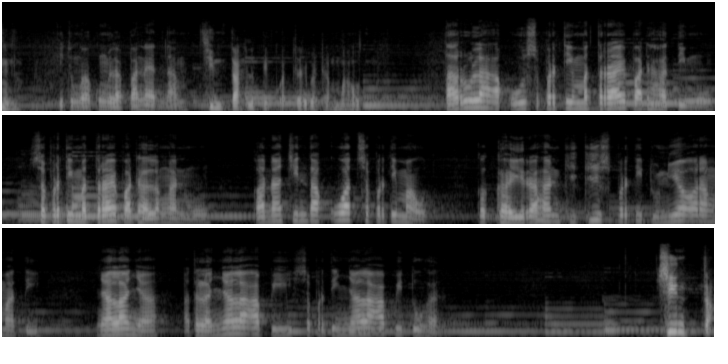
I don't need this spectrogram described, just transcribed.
Hmm. Kidung Agung 8 ayat 6. Cinta lebih kuat daripada maut. Taruhlah aku seperti meterai pada hatimu, seperti meterai pada lenganmu, karena cinta kuat seperti maut, kegairahan gigi seperti dunia orang mati, nyalanya adalah nyala api seperti nyala api Tuhan. Cinta,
